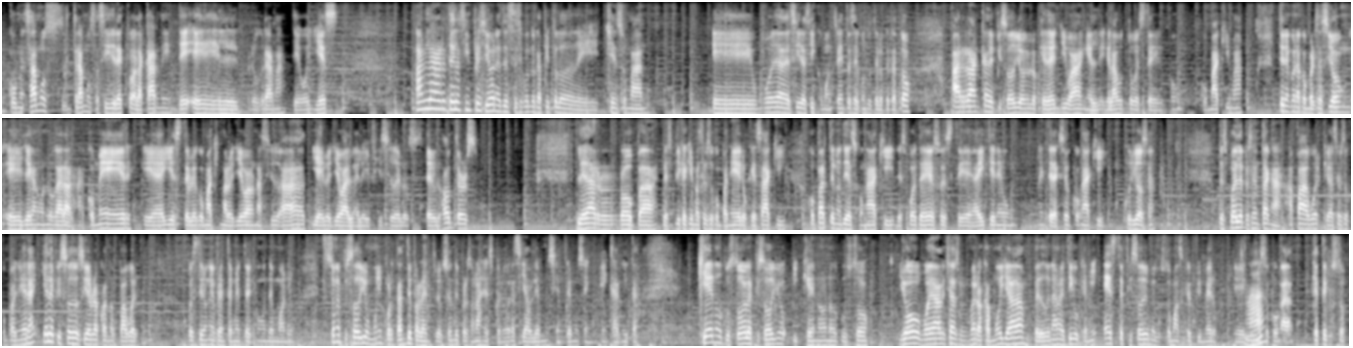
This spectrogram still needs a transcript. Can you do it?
comenzamos, entramos así directo a la carne del programa de hoy. Es hablar de las impresiones de este segundo capítulo de Chainsaw Man. Eh, voy a decir así como en 30 segundos de lo que trató. Arranca el episodio en lo que Denji va en el, auto este, con, con, Makima. Tienen una conversación, eh, llegan a un lugar a, comer. Eh, ahí este, luego Makima lo lleva a una ciudad y ahí lo lleva al, al edificio de los Devil Hunters le da ropa, le explica quién va a ser su compañero, que es Aki, comparte unos días con Aki, después de eso este, ahí tiene un, una interacción con Aki curiosa. Después le presentan a, a, Power, que va a ser su compañera, y el episodio cierra cuando Power pues tiene un enfrentamiento con un demonio. Este es un episodio muy importante para la introducción de personajes, pero ahora sí hablemos y entremos en, en carnita. ¿Qué nos gustó del episodio y qué no nos gustó? Yo voy a dar chance primero a Camuy y Adam, pero de una vez digo que a mí este episodio me gustó más que el primero. Eh, con Adam. ¿Qué te gustó?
